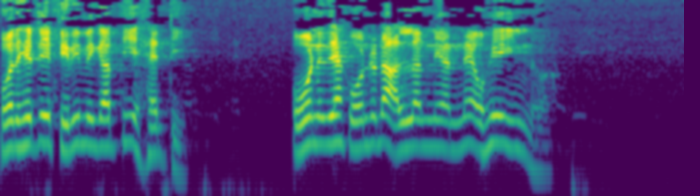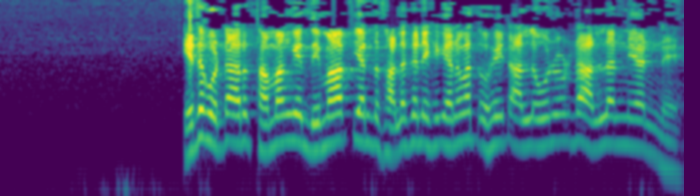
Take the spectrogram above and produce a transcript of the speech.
මොකද හේතේ පිරිමි ගතිය හැටි. ඕනේ දෙයක් ඕනට අල්ලන්නේ නැහැ ඔහේ ඉන්නවා. එතකොට අර තමන්ගේ දෙමාපියන්ට සලකන එක ගැනවත් ඔහෙට අල්ල ඕනට අල්ලන්නේ නැහැ.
